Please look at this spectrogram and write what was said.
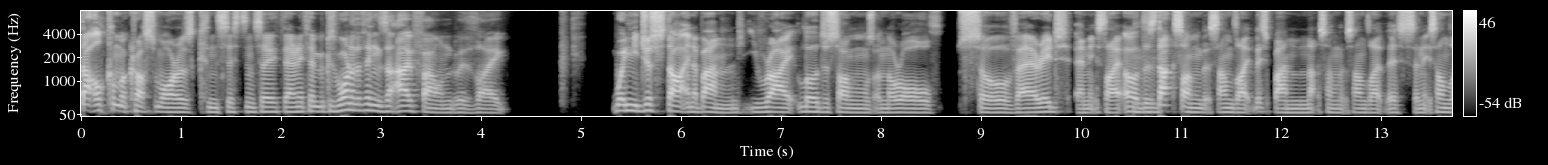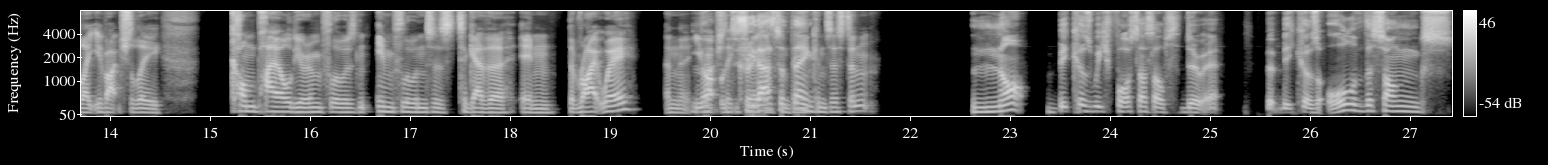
that'll come across more as consistency than anything because one of the things that I've found with like when you're just starting a band, you write loads of songs and they're all so varied, and it's like, oh, there's mm-hmm. that song that sounds like this band and that song that sounds like this, and it sounds like you've actually compiled your influence influences together in the right way, and that you've No, actually see, created that's the something thing. consistent. not because we forced ourselves to do it, but because all of the songs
